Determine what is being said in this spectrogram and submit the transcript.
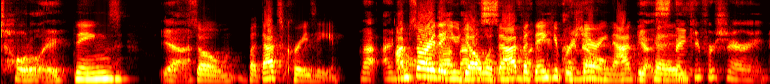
totally things. Yeah. So, but that's crazy. That, I am sorry that you that dealt with so that, funny. but thank you for sharing that because yes, thank you for sharing.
